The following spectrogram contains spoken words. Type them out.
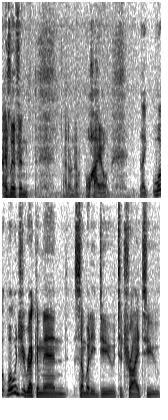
I live in, I don't know, Ohio. Like, what what would you recommend somebody do to try to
